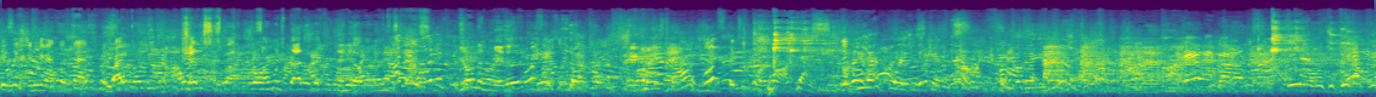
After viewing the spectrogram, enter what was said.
He's assuming it's the best. Right? Don't you? Chase. Someone's better looking than the other one. You don't admit it. You don't. You don't. Let's get to one. Yes. You have gorgeous kids. Oh, You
